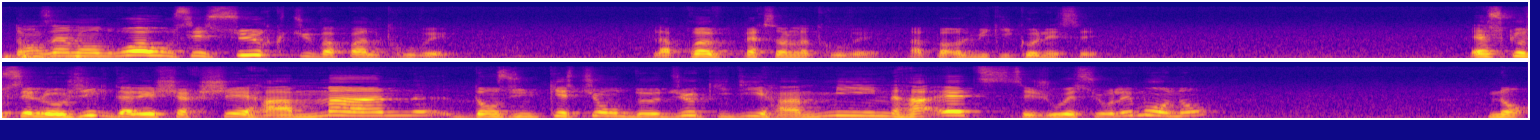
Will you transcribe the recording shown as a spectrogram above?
dans un endroit où c'est sûr que tu vas pas le trouver? La preuve, personne ne l'a trouvé, à part lui qui connaissait. Est-ce que c'est logique d'aller chercher Haman dans une question de Dieu qui dit Hamin, Haetz? C'est jouer sur les mots, non? Non.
